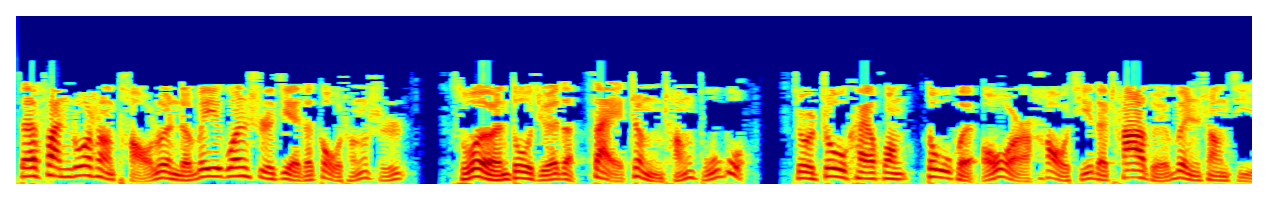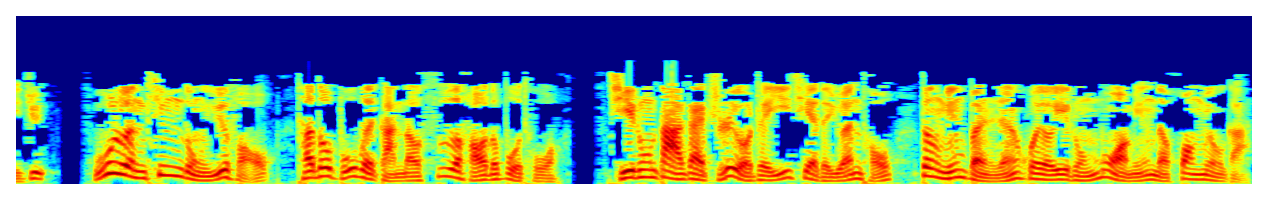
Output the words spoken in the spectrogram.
在饭桌上讨论着微观世界的构成时，所有人都觉得再正常不过。就是周开荒都会偶尔好奇的插嘴问上几句，无论听懂与否，他都不会感到丝毫的不妥。其中大概只有这一切的源头，邓明本人会有一种莫名的荒谬感。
